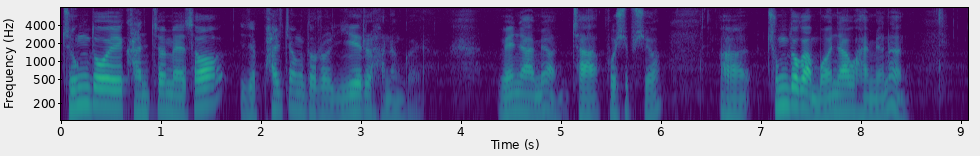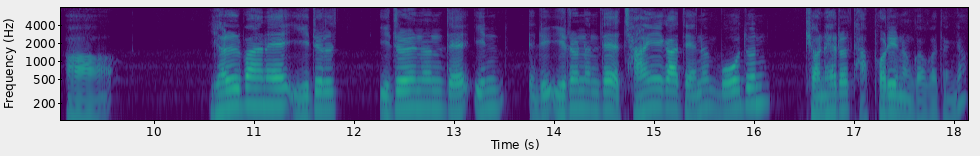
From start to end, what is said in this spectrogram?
중도의 관점에서 이제 팔정도를 이해를 하는 거예요. 왜냐하면 자 보십시오. 어, 중도가 뭐냐고 하면은 어, 열반에 이를 이르는데 인, 이르는데 장애가 되는 모든 견해를 다 버리는 거거든요.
